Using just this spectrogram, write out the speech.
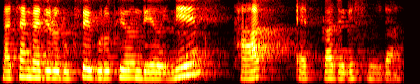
마찬가지로 녹색으로 표현되어 있는 각 F가 되겠습니다.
